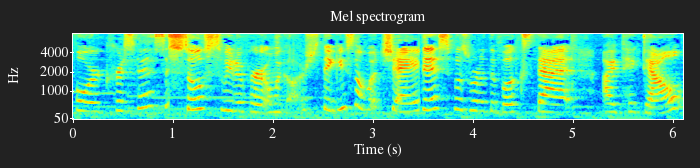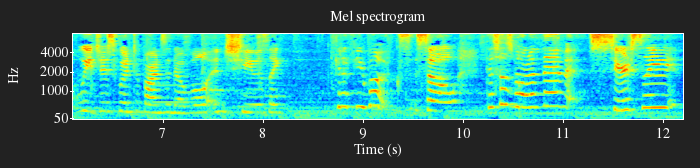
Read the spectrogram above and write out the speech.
for Christmas. So sweet of her. Oh my gosh. Thank you so much, Shay. This was one of the books that I picked out. We just went to Barnes & Noble and she was like, get a few books. So this was one of them. Seriously,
